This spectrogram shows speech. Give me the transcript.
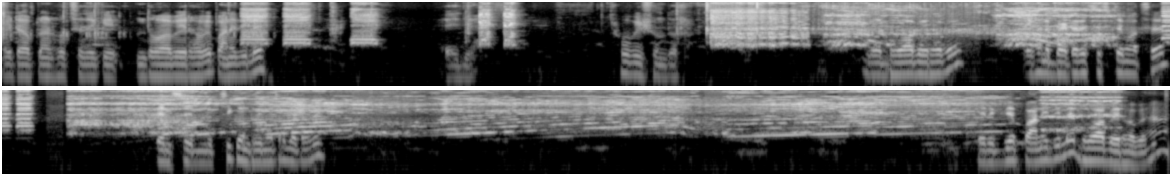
এটা আপনার হচ্ছে যে কি, ধোয়া বের হবে পানি দিলে। এই যে, খুবই সুন্দর। ধোয়া বের হবে। এখানে ব্যাটারি সিস্টেম আছে। পেন্সিল, চিকন রিমোটের ব্যাটারি। এদিক দিয়ে পানি দিলে ধোয়া বের হবে হ্যাঁ?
